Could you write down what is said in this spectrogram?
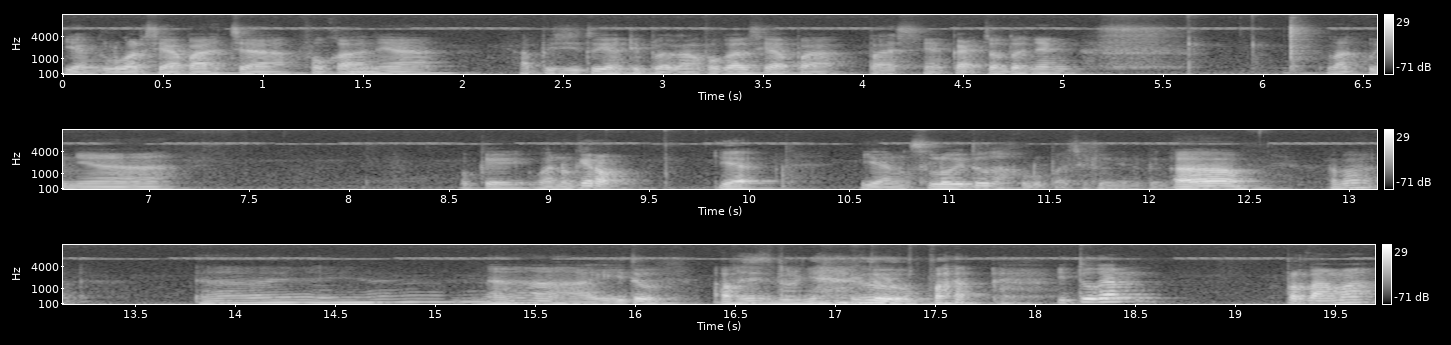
yang keluar siapa aja vokalnya habis itu yang di belakang vokal siapa bassnya kayak contohnya lagunya oke One Ok Rock ya. Yang slow itu aku lupa judulnya Eh, apa? Nah gitu. Apa sih judulnya? Itu. Aku lupa. Itu kan pertama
